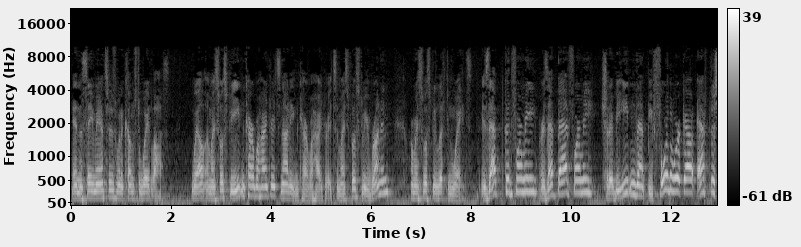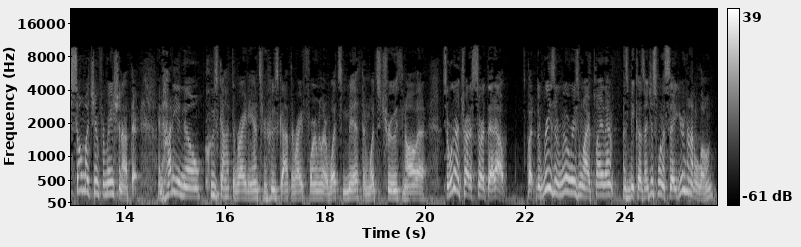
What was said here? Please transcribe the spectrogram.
and the same answers when it comes to weight loss. Well, am I supposed to be eating carbohydrates? Not eating carbohydrates. Am I supposed to be running? Or am I supposed to be lifting weights? Is that good for me or is that bad for me? Should I be eating that before the workout? After there's so much information out there. And how do you know who's got the right answer, who's got the right formula, or what's myth and what's truth and all that? So we're going to try to sort that out. But the reason, real reason why I play that is because I just want to say you're not alone.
